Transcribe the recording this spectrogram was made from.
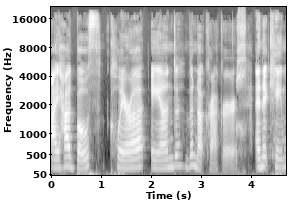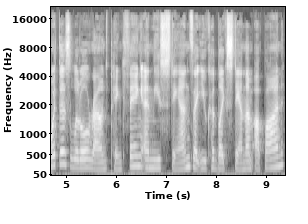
I had both Clara and the Nutcracker. And it came with this little round pink thing and these stands that you could like stand them up on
